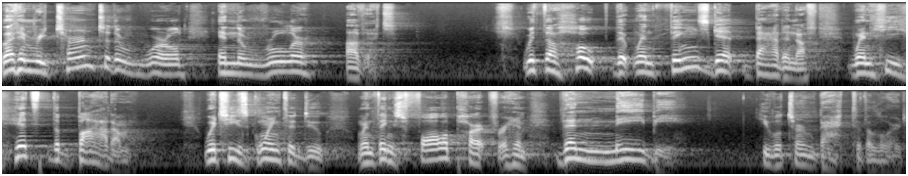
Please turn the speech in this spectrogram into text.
Let him return to the world in the ruler of it. With the hope that when things get bad enough, when he hits the bottom, which he's going to do, when things fall apart for him, then maybe he will turn back to the Lord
